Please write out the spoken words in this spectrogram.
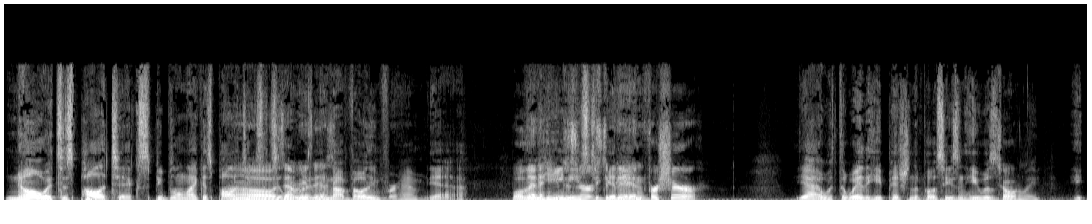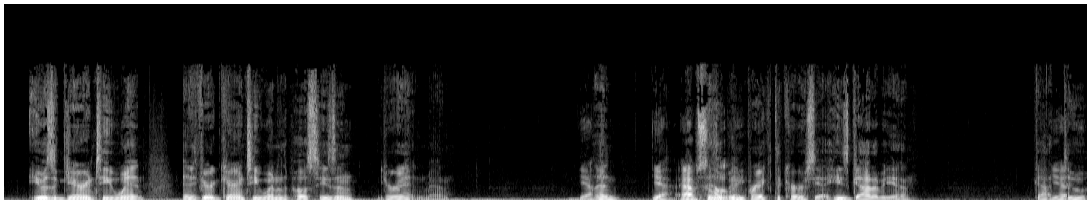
no, it's his politics. People don't like his politics. Oh, it's is the that reason they're not voting for him. Yeah, Well, then Yeah, he, he needs to to, get in in. for sure. yeah. With the way that he pitched in the postseason, he was Totally. he, he was a guarantee win. And if you're a guarantee win in the postseason, you're in, man. Yeah. And Yeah, absolutely. helping break the curse, yeah, he's got to be in. Got Yep. to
